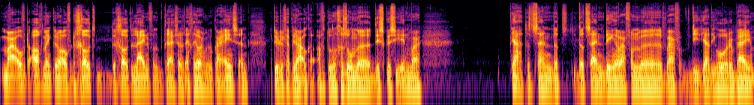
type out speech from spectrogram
maar over het algemeen kunnen we over de, groot, de grote lijnen van het bedrijf zijn we het echt heel erg met elkaar eens. En natuurlijk heb je daar ook af en toe een gezonde discussie in. Maar ja, dat zijn, dat, dat zijn dingen waarvan we. Waar, die, ja, die horen erbij.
